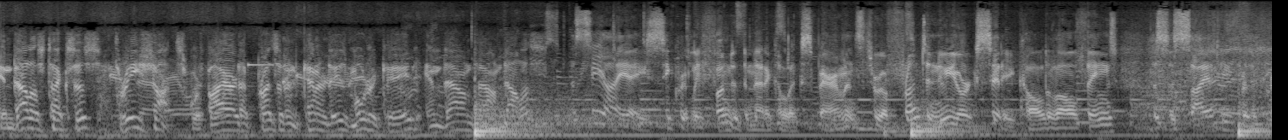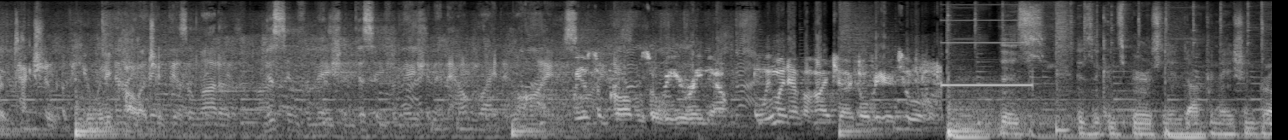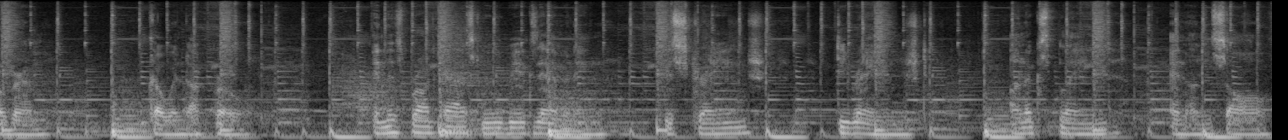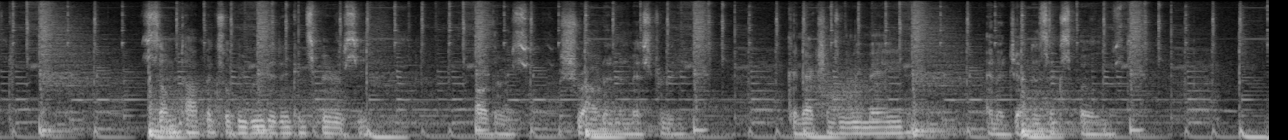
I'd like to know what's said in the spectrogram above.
In Dallas, Texas, three shots were fired at President Kennedy's motorcade in downtown Dallas. The CIA secretly funded the medical experiments through a front in New York City called, of all things, the Society for the Protection of Human Ecology. There's a lot of misinformation, disinformation, and outright lies. We have some problems over here right now. And we might have a hijack over here too. This is a conspiracy indoctrination program, CoIndoc Pro. In this broadcast, we will be examining the strange, deranged, unexplained, and unsolved. Some topics will be rooted in conspiracy, others shrouded in mystery. Connections will be made and agendas exposed.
